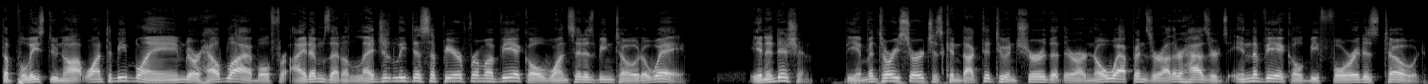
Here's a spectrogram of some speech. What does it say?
The police do not want to be blamed or held liable for items that allegedly disappear from a vehicle once it has been towed away. In addition, the inventory search is conducted to ensure that there are no weapons or other hazards in the vehicle before it is towed.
